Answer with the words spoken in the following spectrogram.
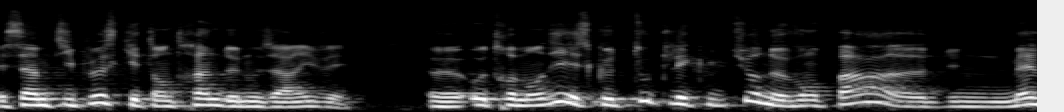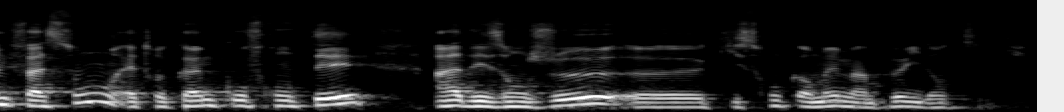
Et c'est un petit peu ce qui est en train de nous arriver. Euh, autrement dit, est-ce que toutes les cultures ne vont pas, d'une même façon, être quand même confrontées à des enjeux qui seront quand même un peu identiques?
